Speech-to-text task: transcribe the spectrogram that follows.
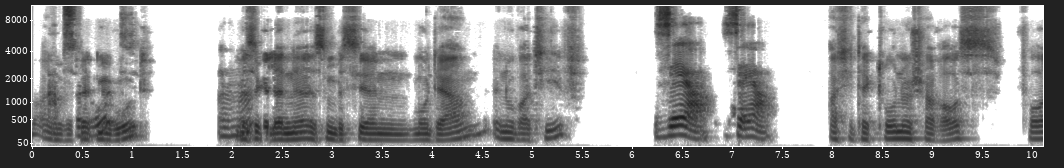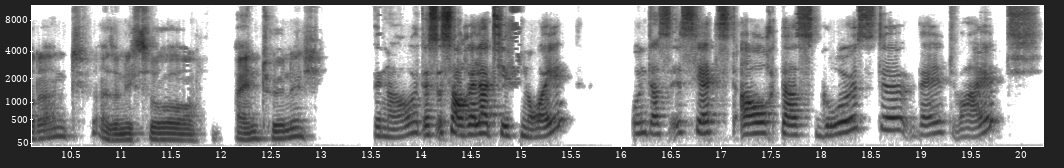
Also gefällt mir gut. Mhm. Messegelände ist ein bisschen modern, innovativ. Sehr, sehr. Architektonisch herausfordernd, also nicht so eintönig. Genau, das ist auch relativ neu. Und das ist jetzt auch das größte weltweit.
